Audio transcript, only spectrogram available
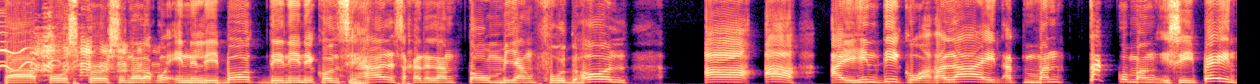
Tapos personal akong inilibot din ni Konsihal sa kanilang Tomyang Food Hall. Ah, ah, ay hindi ko akalain at mantak ko mang isipin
